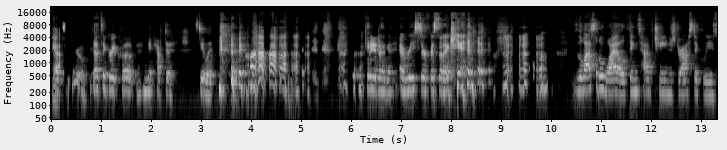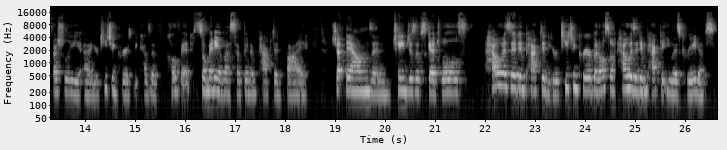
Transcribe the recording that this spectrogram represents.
Yeah. That's true. That's a great quote. I might have to steal it. Put it on every surface that I can. um, the last little while, things have changed drastically, especially uh, your teaching careers because of COVID. So many of us have been impacted by shutdowns and changes of schedules. How has it impacted your teaching career, but also how has it impacted you as creatives?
